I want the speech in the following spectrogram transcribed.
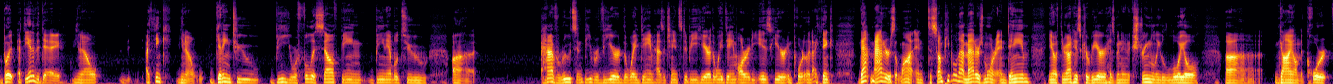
but at the end of the day, you know, I think you know getting to be your fullest self, being being able to uh, have roots and be revered the way Dame has a chance to be here, the way Dame already is here in Portland. I think that matters a lot. And to some people, that matters more. And Dame, you know, throughout his career has been an extremely loyal uh, guy on the court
